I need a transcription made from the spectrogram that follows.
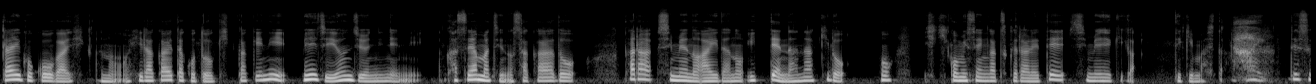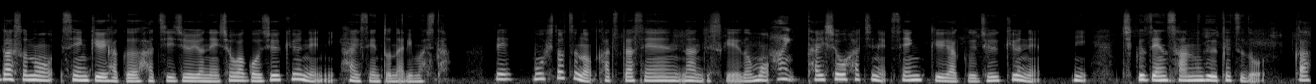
第5校があの開かれたことをきっかけに明治42年に粕屋町の坂戸から締めの間の1.7キロの引き込み線が作られて締め駅ができました、はい、ですがその1984年昭和59年に廃線となりました。でもう一つの勝田線なんですけれども、はい、大正8年1919年に筑前三宮鉄道が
